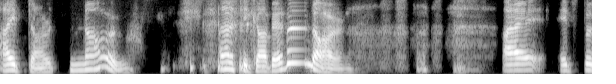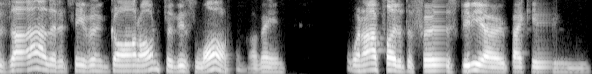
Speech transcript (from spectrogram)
I don't know. I don't think I've ever known. I it's bizarre that it's even gone on for this long. I mean, when I uploaded the first video back in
